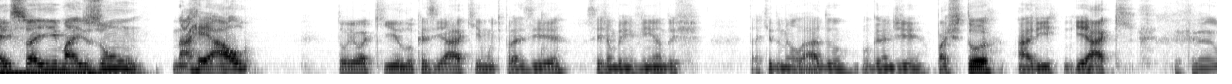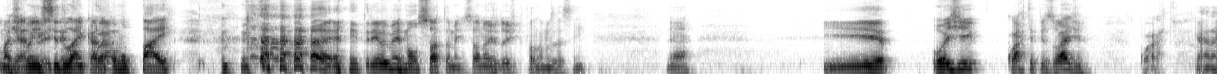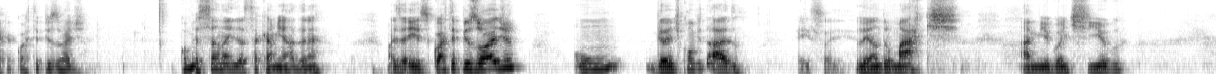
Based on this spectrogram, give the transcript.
É isso aí, mais um Na Real. Tô eu aqui, Lucas Iac, muito prazer. Sejam bem-vindos. Tá aqui do meu lado o grande pastor Ari Iac, mais conhecido lá em casa como pai. Entre eu e meu irmão só também, só nós dois que falamos assim. Né? E hoje, quarto episódio? Quarto. Caraca, quarto episódio. Começando ainda essa caminhada, né? Mas é isso. Quarto episódio, um grande convidado. É isso aí. Leandro Marques, amigo antigo.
